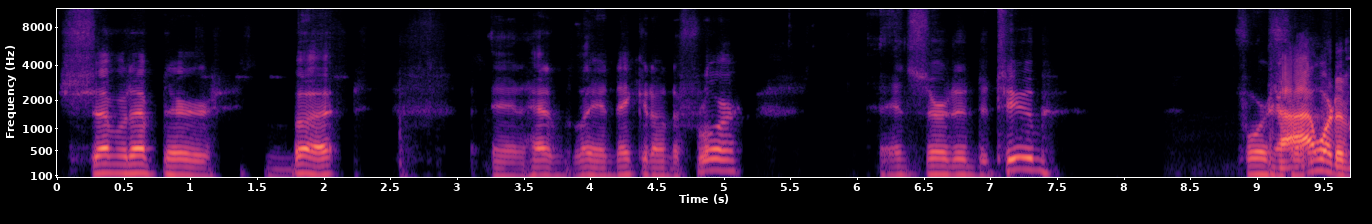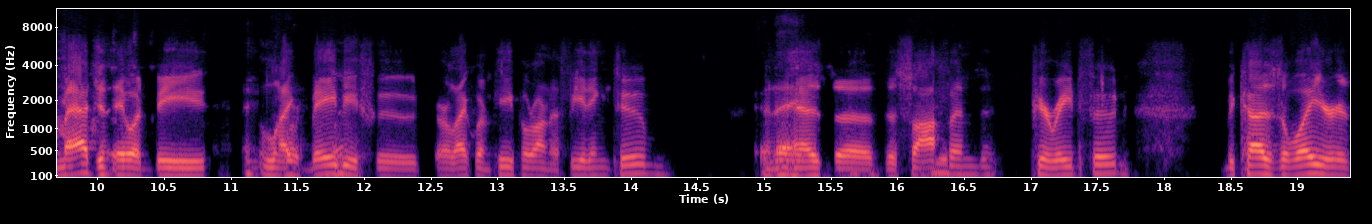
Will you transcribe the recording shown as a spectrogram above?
shove it up their butt, and have them laying naked on the floor, inserted the tube. Force Now, I would imagine it would be like baby food or like when people are on a feeding tube and it has the, the softened pureed food because the way your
